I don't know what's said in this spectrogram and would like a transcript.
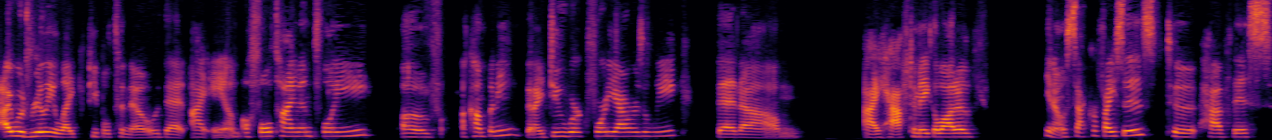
I would really like people to know that I am a full time employee of a company, that I do work 40 hours a week, that um, I have to make a lot of you know sacrifices to have this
